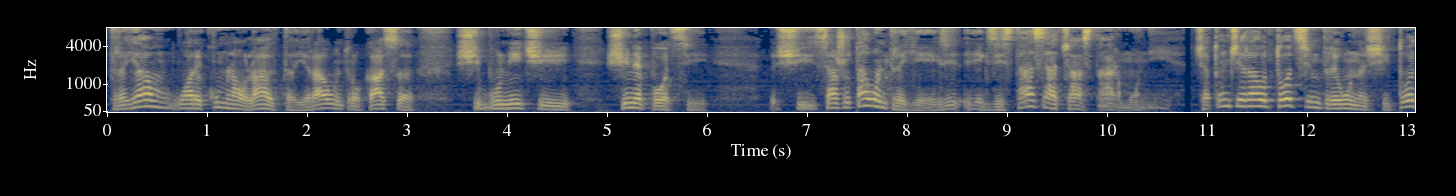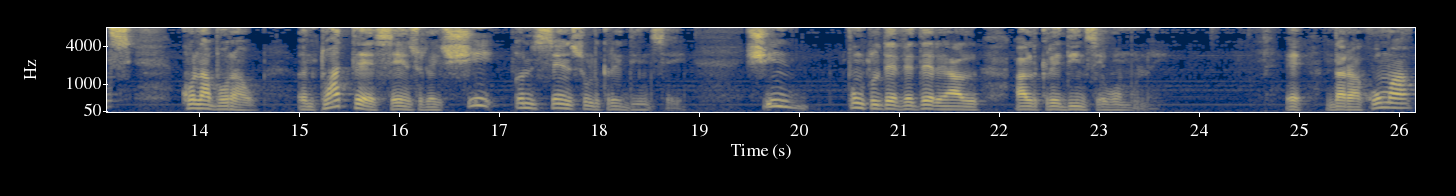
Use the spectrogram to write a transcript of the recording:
trăiam oarecum la oaltă, erau într-o casă și bunicii și nepoții și se ajutau între ei, existase această armonie. Și atunci erau toți împreună și toți colaborau în toate sensurile și în sensul credinței și în punctul de vedere al, al credinței omului. E, dar acum,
